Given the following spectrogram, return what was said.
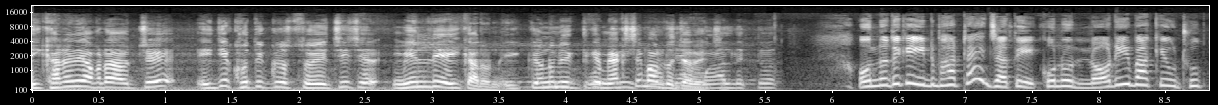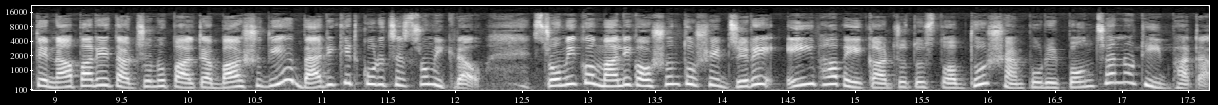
এইখানেই আমরা হচ্ছে এই যে ক্ষতিগ্রস্ত হয়েছি সে মেনলি এই কারণ ইকোনমিক থেকে ম্যাক্সিমাম রোজা রয়েছে। অন্যদিকে ইটভাটায় যাতে কোনো লরি বা কেউ ঢুকতে না পারে তার জন্য পাল্টা বাঁশ দিয়ে ব্যারিকেড করেছে শ্রমিকরাও। শ্রমিক ও মালিক অসন্তোষের জেরে এইভাবে কার্যত স্তব্ধ শ্যামপুরের পঞ্চান্নটি ইটভাটা।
